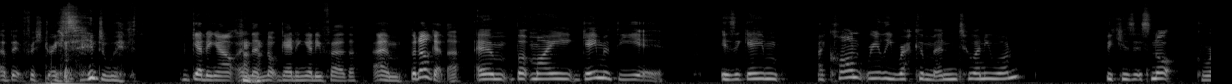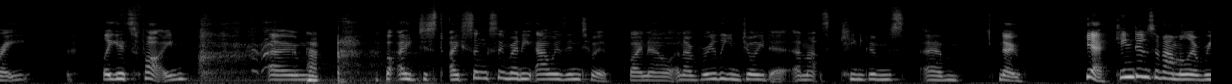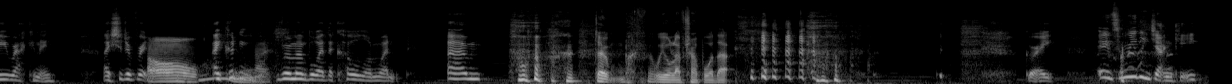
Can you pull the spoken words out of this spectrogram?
a bit frustrated with getting out and then not getting any further. Um, but I'll get there. Um, but my game of the year is a game I can't really recommend to anyone because it's not great. Like it's fine. Um but I just I sunk so many hours into it by now and I've really enjoyed it and that's Kingdoms um no. Yeah, Kingdoms of Amalur Re-Reckoning. I should have written Oh, I couldn't nice. remember where the colon went. Um Don't we all have trouble with that? great. It's really janky.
